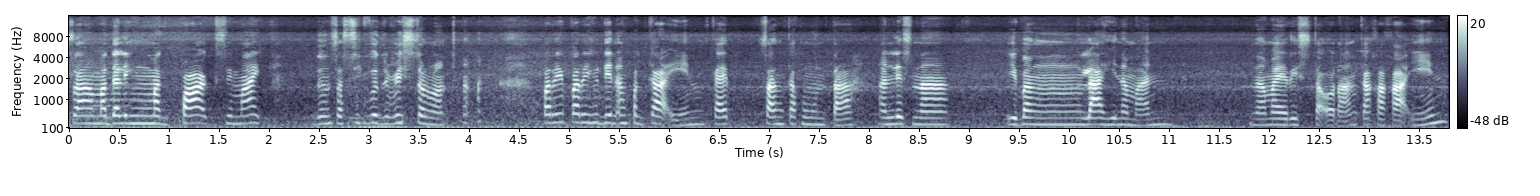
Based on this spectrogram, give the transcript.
sa madaling mag-park si Mike. Doon sa seafood restaurant. Pare-pareho din ang pagkain kahit saan ka pumunta. Unless na ibang lahi naman na may restaurant kakakain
